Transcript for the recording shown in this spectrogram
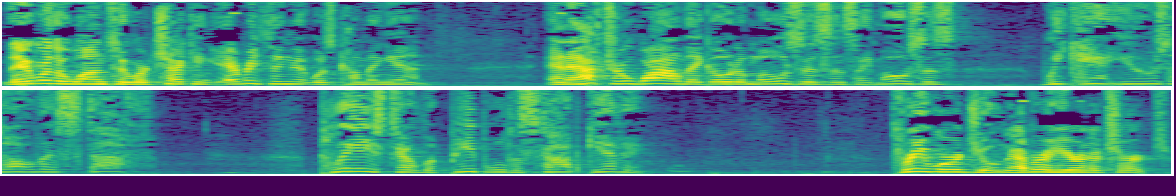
they were the ones who were checking everything that was coming in. And after a while, they go to Moses and say, Moses, we can't use all this stuff. Please tell the people to stop giving. Three words you'll never hear in a church.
